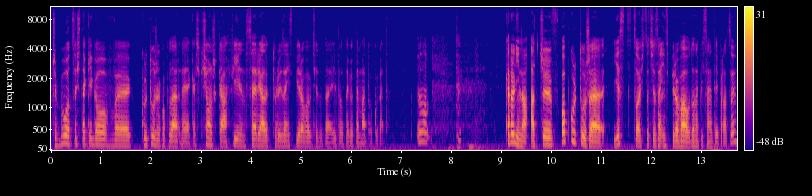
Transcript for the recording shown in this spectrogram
czy było coś takiego w kulturze popularnej, jakaś książka, film, serial, który zainspirował Cię tutaj do tego tematu akurat? No, Karolino, a czy w popkulturze jest coś, co Cię zainspirowało do napisania tej pracy?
